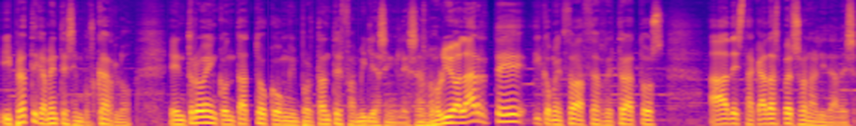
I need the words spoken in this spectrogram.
y prácticamente sin buscarlo, entró en contacto con importantes familias inglesas. Volvió al arte y comenzó a hacer retratos a destacadas personalidades.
